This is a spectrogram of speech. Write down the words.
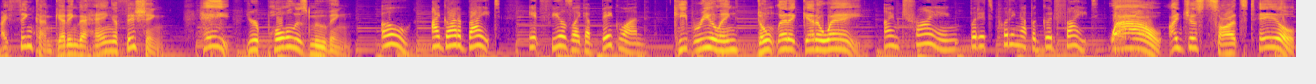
I think I'm getting the hang of fishing. Hey, your pole is moving. Oh, I got a bite. It feels like a big one. Keep reeling. Don't let it get away. I'm trying, but it's putting up a good fight. Wow, I just saw its tail.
